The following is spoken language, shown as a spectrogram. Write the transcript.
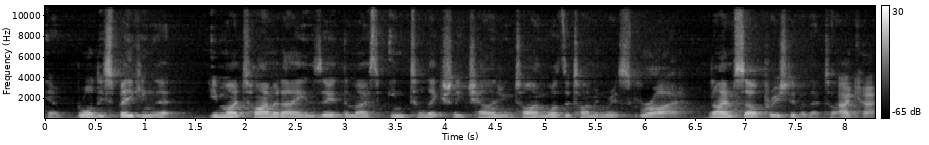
you know, broadly speaking, that in my time at ANZ, the most intellectually challenging time was the time in risk. Right. And I am so appreciative of that time, Okay.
